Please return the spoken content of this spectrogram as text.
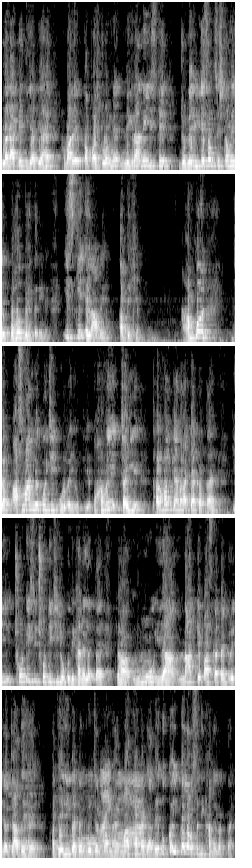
लगा के दिया गया है। हमारे तपस ड्रोन में निगरानी इसके जो नेविगेशन सिस्टम है ये बहुत बेहतरीन है। इसके अलावे अब देखिए हमको जब आसमान में कोई चीज़ उड़ रही होती है तो हमें चाहिए थर्मल कैमरा क्या करता है कि छोटी सी छोटी चीज़ों को दिखाने लगता है कि हाँ मुँह यहाँ नाक के पास का टेम्परेचर ज़्यादा है हथेली का टेम्परेचर oh कम है माथा का ज़्यादा है तो कई कलर से दिखाने लगता है।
